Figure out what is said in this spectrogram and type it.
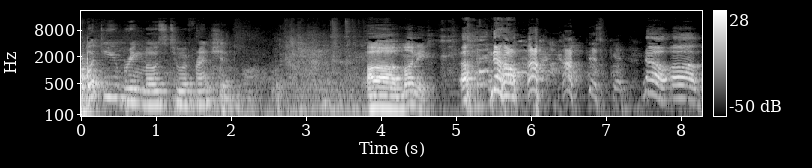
What do you bring most to a friendship? Uh, money. no, just kidding. No, um,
